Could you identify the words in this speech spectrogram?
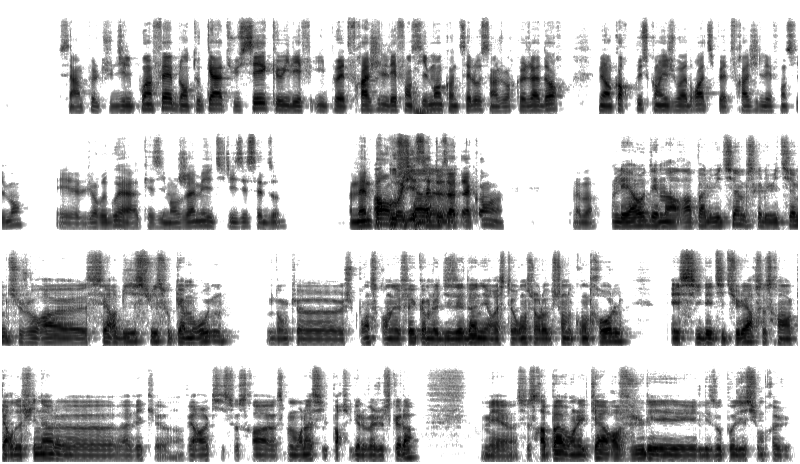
c'est un peu tu dis le point faible. En tout cas, tu sais qu'il est il peut être fragile défensivement. Cancelo, c'est un joueur que j'adore, mais encore plus quand il joue à droite, il peut être fragile défensivement. Et l'Uruguay a quasiment jamais utilisé cette zone. Même pas envoyé ces deux attaquants là-bas. Léao démarrera pas le huitième, parce que le huitième, tu joueras euh, Serbie, Suisse ou Cameroun. Donc euh, je pense qu'en effet, comme le disait Dan, ils resteront sur l'option de contrôle. Et s'il est titulaire, ce sera en quart de finale euh, avec. on verra qui ce sera à ce moment-là si le Portugal va jusque-là. Mais ce sera pas avant l'écart vu les, les, oppositions prévues.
